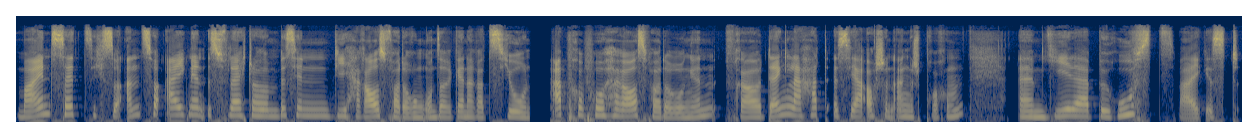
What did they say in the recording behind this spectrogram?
Mindset, sich so anzueignen, ist vielleicht auch ein bisschen die Herausforderung unserer Generation. Apropos Herausforderungen, Frau Dengler hat es ja auch schon angesprochen. Ähm, jeder Berufszweig ist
